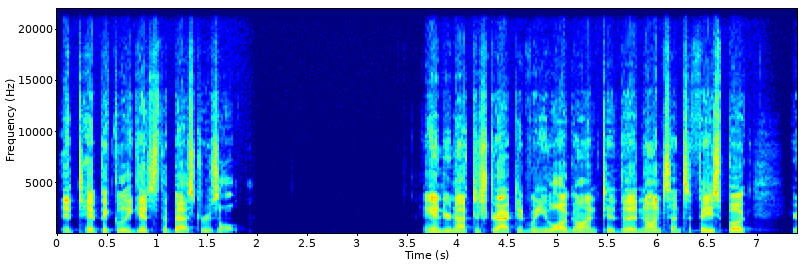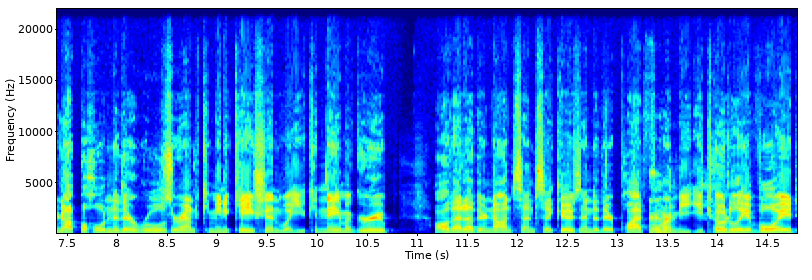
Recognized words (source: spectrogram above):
it typically gets the best result. And you're not distracted when you log on to the nonsense of Facebook. You're not beholden to their rules around communication, what you can name a group, all that other nonsense that goes into their platform. You, you, totally avoid,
